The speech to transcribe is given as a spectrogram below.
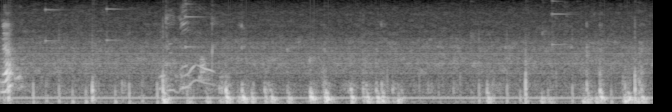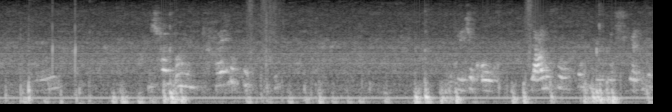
Ne? Ich habe irgendwie keine. Okay, ich habe auch Jahre für Punkte gespendet.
